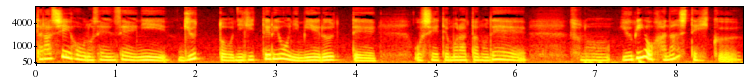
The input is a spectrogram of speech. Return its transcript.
新しい方の先生にギュッと握ってるように見えるって教えてもらったのでその指を離して弾く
